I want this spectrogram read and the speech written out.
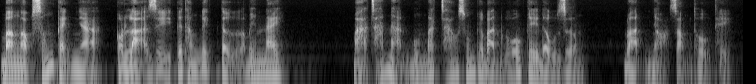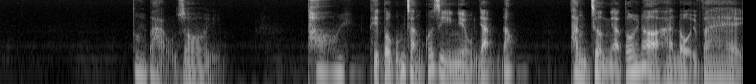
Bà ngọc sống cạnh nhà, còn lạ gì cái thằng nghịch tử ở bên này? Bà chán nản buông bát cháo xuống cái bàn gỗ kê đầu giường, đoạn nhỏ giọng thổ thỉ. Tôi bảo rồi, thôi, thì tôi cũng chẳng có gì nhiều nhận đâu thằng trưởng nhà tôi nó ở hà nội về.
